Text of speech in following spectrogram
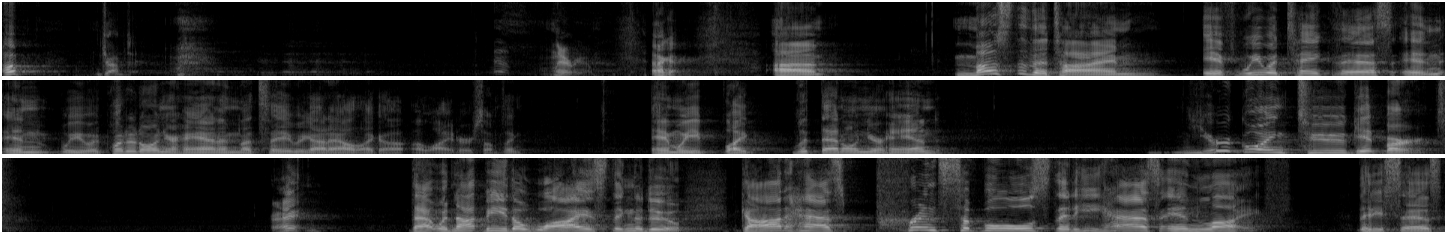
Oh, dropped it. There we go. Okay. Um, most of the time, if we would take this and, and we would put it on your hand, and let's say we got out like a, a light or something, and we like lit that on your hand, you're going to get burnt. Right? That would not be the wise thing to do. God has principles that He has in life that He says,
